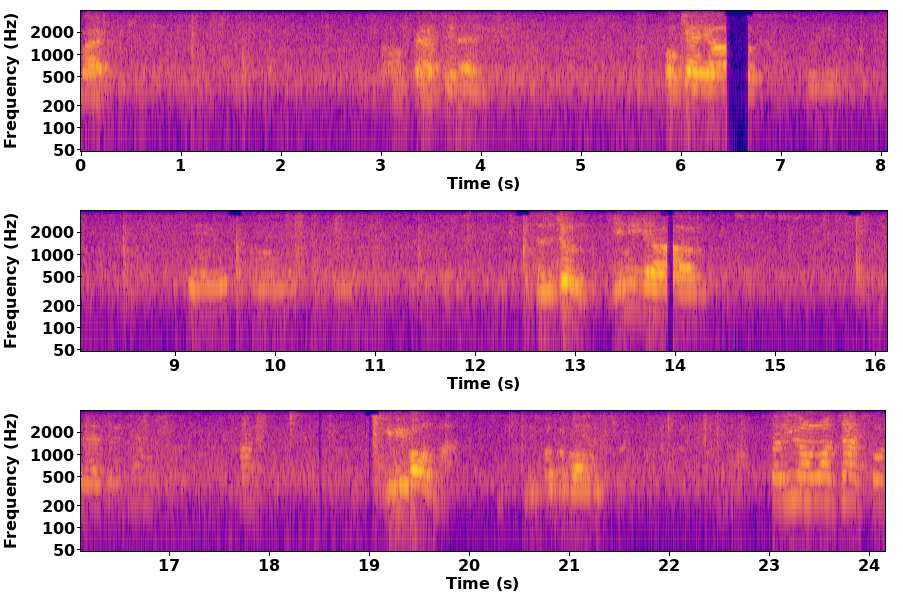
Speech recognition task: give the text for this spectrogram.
All right. I'll pass to that. Okay, uh, Sister Judy, give me, um, give me Romans. Give me book of Romans. So you don't want Joshua?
